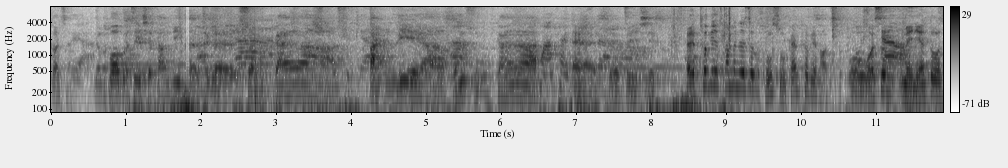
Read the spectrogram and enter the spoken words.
特产，那么包括这些当地的这个笋干啊、板栗啊、红薯干啊，哎，这这一些，呃，特别他们的这个红薯干特别好吃，我我是每年都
